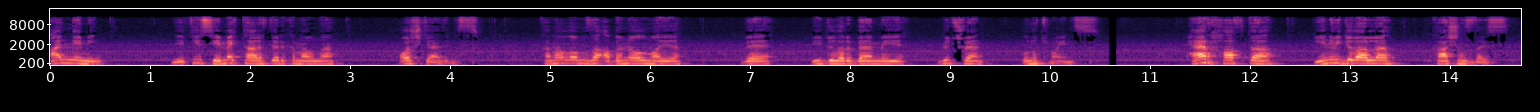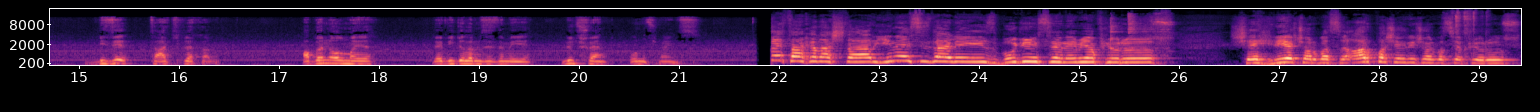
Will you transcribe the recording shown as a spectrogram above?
Annemin Nefis Yemek Tarifleri kanalına hoş geldiniz. Kanalımıza abone olmayı ve videoları beğenmeyi lütfen unutmayınız. Her hafta yeni videolarla karşınızdayız. Bizi takiple kalın. Abone olmayı ve videolarımızı izlemeyi lütfen unutmayınız. Evet arkadaşlar yine sizlerleyiz. Bugün size ne mi yapıyoruz? Şehriye çorbası, arpa şehriye çorbası yapıyoruz.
